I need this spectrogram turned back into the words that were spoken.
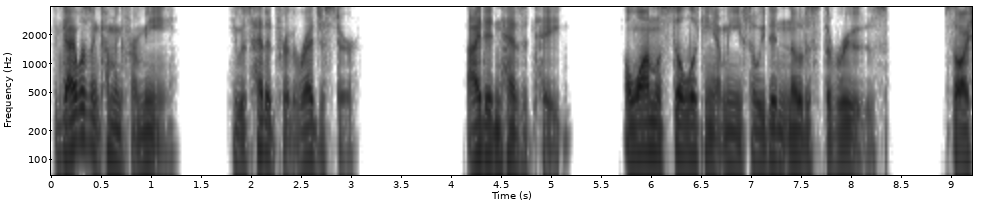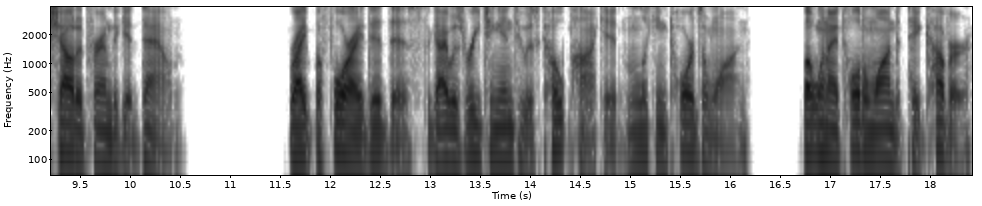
The guy wasn't coming for me. He was headed for the register. I didn't hesitate. Awan was still looking at me, so he didn't notice the ruse so I shouted for him to get down. Right before I did this, the guy was reaching into his coat pocket and looking towards Awan, but when I told Awan to take cover,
